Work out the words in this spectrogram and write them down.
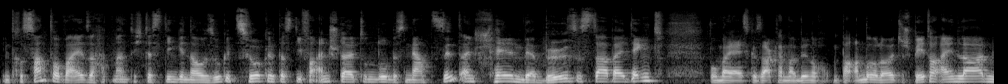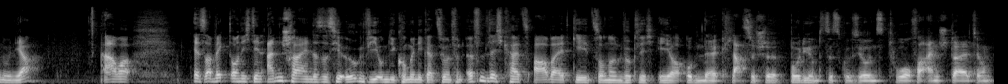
interessanterweise hat man sich das Ding genau so gezirkelt, dass die Veranstaltungen nur bis März sind. Ein Schelm, wer Böses dabei denkt. Wo man ja jetzt gesagt hat, man will noch ein paar andere Leute später einladen. Nun ja. Aber es erweckt auch nicht den Anschein, dass es hier irgendwie um die Kommunikation von Öffentlichkeitsarbeit geht, sondern wirklich eher um eine klassische Podiumsdiskussionstour-Veranstaltung,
